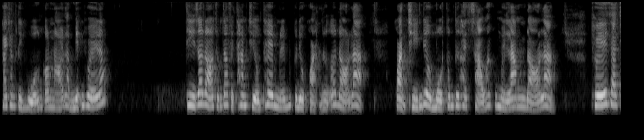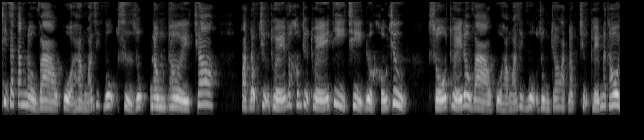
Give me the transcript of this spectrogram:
Hay trong tình huống có nói là miễn thuế đó. Thì do đó chúng ta phải tham chiếu thêm đến một cái điều khoản nữa đó là Khoản 9 điều 1 thông tư 26 2015 đó là thuế giá trị gia tăng đầu vào của hàng hóa dịch vụ sử dụng đồng thời cho hoạt động chịu thuế và không chịu thuế thì chỉ được khấu trừ số thuế đầu vào của hàng hóa dịch vụ dùng cho hoạt động chịu thuế mà thôi.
